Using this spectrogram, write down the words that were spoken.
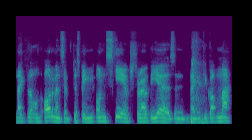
like little ornaments have just been unscathed throughout the years, and, and you've got Mac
